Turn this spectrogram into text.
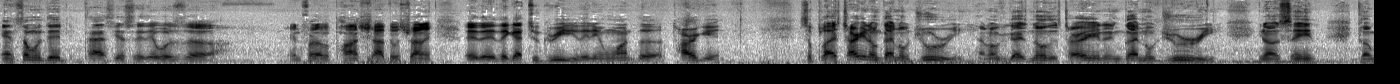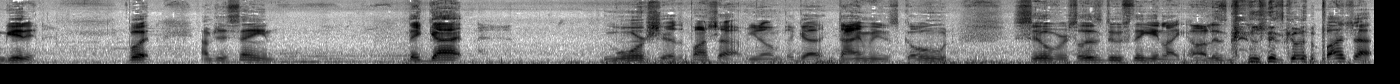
and someone did pass yesterday. There was uh, in front of a pawn shop. They was trying to. They, they got too greedy. They didn't want the Target supplies. Target don't got no jewelry. I don't know if you guys know this. Target ain't got no jewelry. You know what I'm saying? Come get it. But I'm just saying they got more share of the pawn shop. You know, they got diamonds, gold, silver. So this dude's thinking like, oh, let's let's go to the pawn shop.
